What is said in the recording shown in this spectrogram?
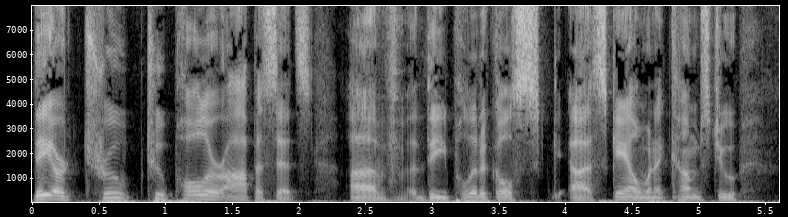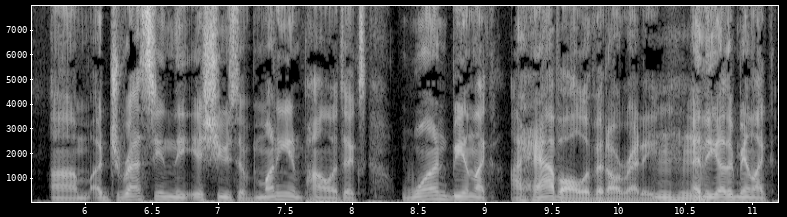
they are true two polar opposites of the political uh, scale when it comes to. Um, addressing the issues of money in politics, one being like, I have all of it already, and the other being like,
